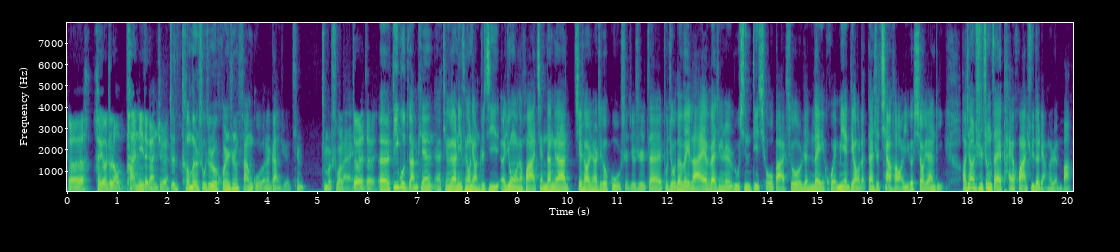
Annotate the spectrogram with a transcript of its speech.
呃很有这种叛逆的感觉。就藤本树就是浑身反骨的那感觉，挺这么说来，对对，呃，第一部短片，呃，庭院里曾有两只鸡。呃，用我的话简单跟大家介绍一下这个故事，就是在不久的未来，外星人入侵地球，把所有人类毁灭掉了。但是恰好一个校园里，好像是正在排话剧的两个人吧？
